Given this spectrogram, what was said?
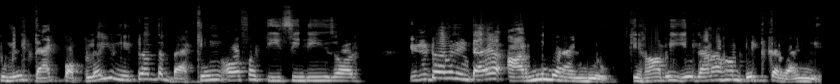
to make that popular you need to have the backing of a T Series और you need to have an entire army behind you कि हाँ भाई ये गाना हम हिट करवाएँगे।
